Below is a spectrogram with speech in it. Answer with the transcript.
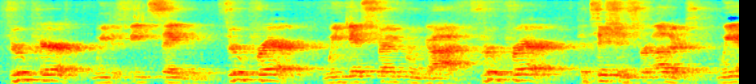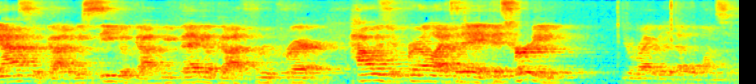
Through prayer, we defeat Satan. Through prayer, we get strength from God. Through prayer, petitions for others. We ask of God, we seek of God, we beg of God through prayer. How is your prayer life today? If it's hurting, you're right where the devil wants you.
